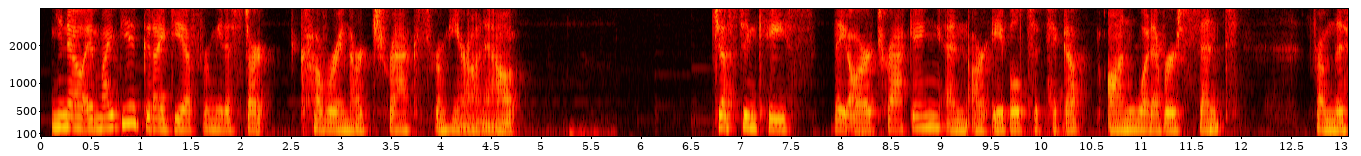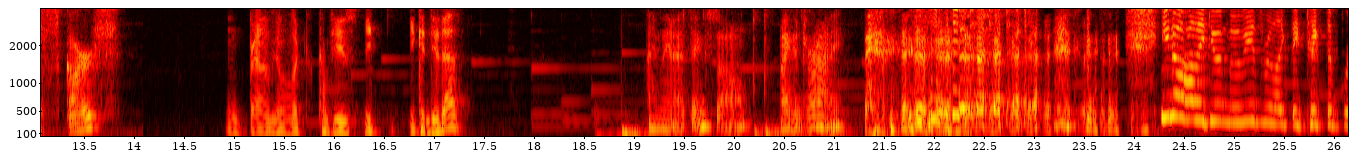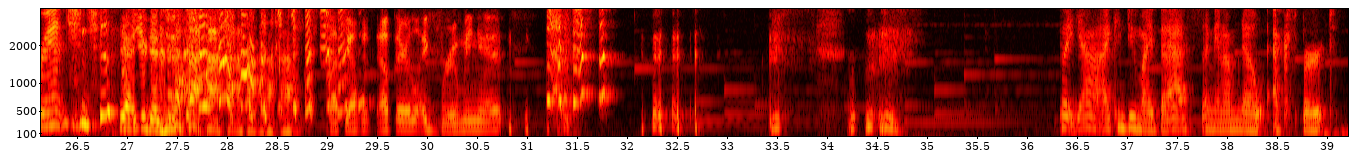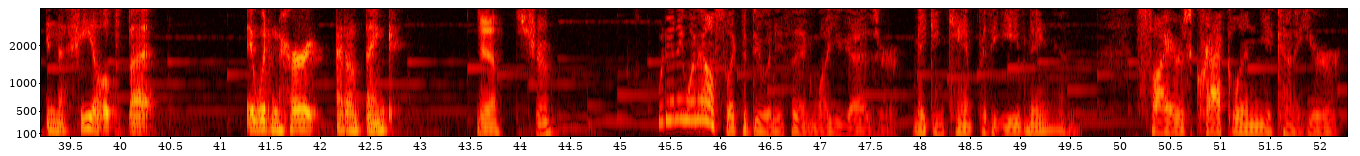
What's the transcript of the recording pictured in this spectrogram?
You know, it might be a good idea for me to start covering our tracks from here on out. Just in case they are tracking and are able to pick up on whatever scent from this scarf. Hmm, and Brandon's gonna look confused. You you can do that? I mean, I think so. I can try. you know how they do in movies where like they take the branch and just Yeah, you did. Just... Tatiyana's out there like brooming it. But yeah, I can do my best. I mean, I'm no expert in the field, but it wouldn't hurt, I don't think. Yeah, it's true. Would anyone else like to do anything while you guys are making camp for the evening and fires crackling? You kind of hear,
